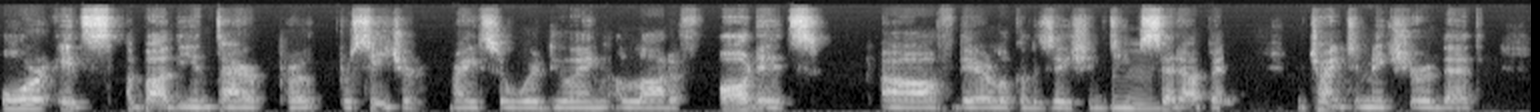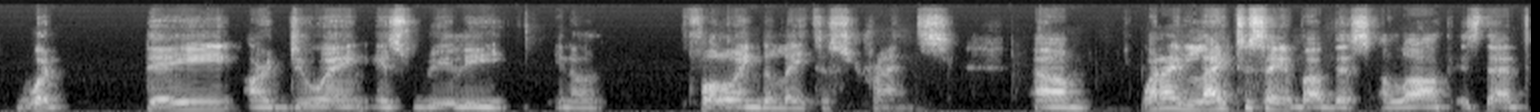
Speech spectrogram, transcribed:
or it's about the entire pro- procedure, right? So we're doing a lot of audits of their localization team mm-hmm. setup and trying to make sure that what they are doing is really, you know, following the latest trends. Um, what I like to say about this a lot is that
